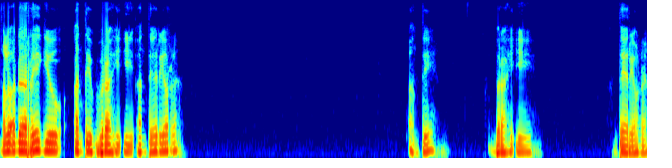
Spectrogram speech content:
Lalu ada regio antebrachiii anterior ya. ante brachii anterior ya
